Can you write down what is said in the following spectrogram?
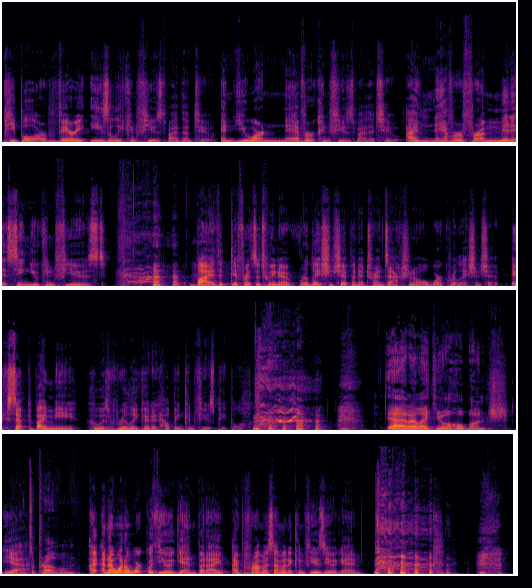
people are very easily confused by the two and you are never confused by the two. I've never for a minute seen you confused by the difference between a relationship and a transactional work relationship except by me who is really good at helping confuse people. Yeah, and I like you a whole bunch. Yeah. It's a problem. I, and I want to work with you again, but I I promise I'm going to confuse you again.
